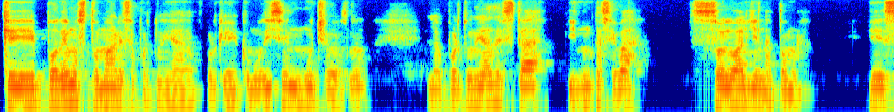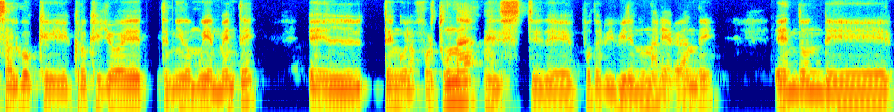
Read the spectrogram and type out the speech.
que podemos tomar esa oportunidad, porque como dicen muchos, ¿no? La oportunidad está y nunca se va, solo alguien la toma. Es algo que creo que yo he tenido muy en mente. El, tengo la fortuna este, de poder vivir en un área grande, en donde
